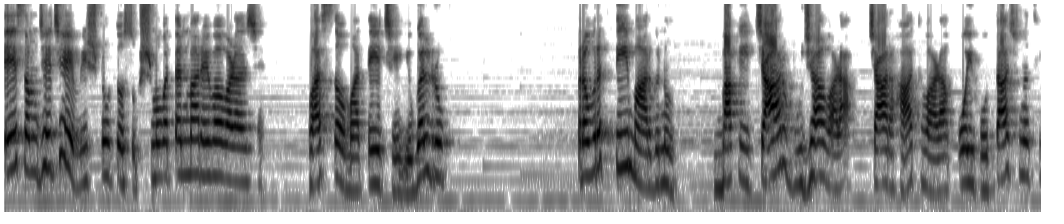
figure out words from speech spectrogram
તે સમજે છે, વિષ્ણુ તો સૂક્ષ્મ વતનમાં રહેવા વાળા છે. વાસ્તવમાં તે છે યુગલ રૂપ પ્રવૃત્તિ માર્ગનું. બાકી ચાર ભુજાવાળા, ચાર હાથવાળા કોઈ હોતા જ નથી.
